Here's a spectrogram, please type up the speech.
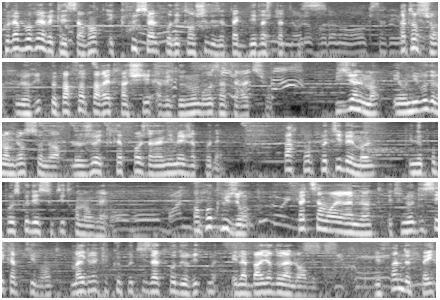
Collaborer avec les servantes est crucial pour déclencher des attaques dévastatrices. Attention, le rythme peut parfois paraître haché avec de nombreuses interactions. Visuellement et au niveau de l'ambiance sonore, le jeu est très proche d'un anime japonais. Par contre, petit bémol, il ne propose que des sous-titres en anglais. En conclusion, Fate Samurai Remnant est une odyssée captivante, malgré quelques petits accros de rythme et la barrière de la langue. Les fans de Fate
